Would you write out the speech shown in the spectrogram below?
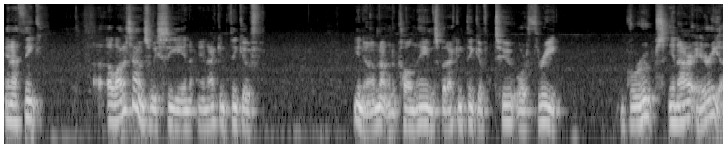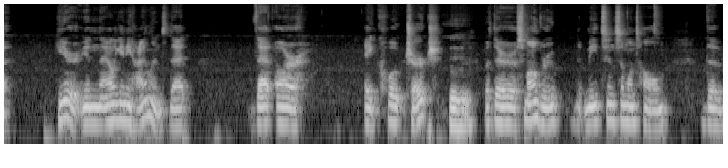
And I think a lot of times we see, and, and I can think of, you know, I'm not going to call names, but I can think of two or three groups in our area here in the Allegheny Highlands that that are a quote church, Mhm. but they're a small group that meets in someone's home. The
